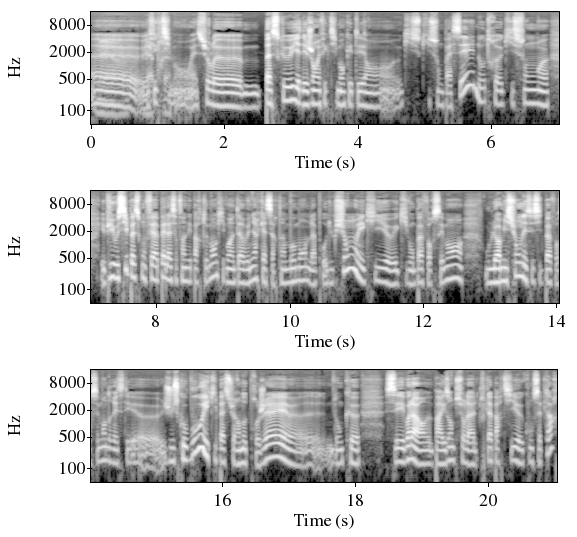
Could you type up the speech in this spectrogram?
Euh, euh, mais après- effectivement, ouais, sur le parce qu'il y a des gens effectivement qui étaient en, qui, qui sont passés, d'autres qui sont euh, et puis aussi parce qu'on fait appel à certains départements qui vont intervenir qu'à certains moments de la production et qui euh, qui vont pas forcément où leur mission nécessite pas forcément de rester euh, jusqu'au bout et qui passent sur un autre projet. donc c'est voilà, par exemple sur la, toute la partie concept art,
